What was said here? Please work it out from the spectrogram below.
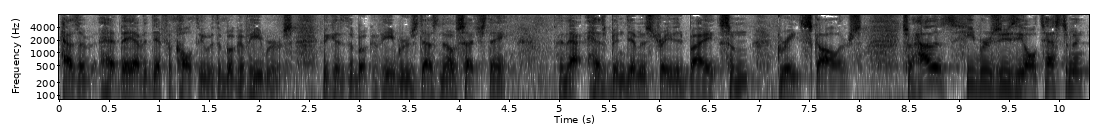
has a they have a difficulty with the book of Hebrews because the book of Hebrews does no such thing. And that has been demonstrated by some great scholars. So how does Hebrews use the Old Testament?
